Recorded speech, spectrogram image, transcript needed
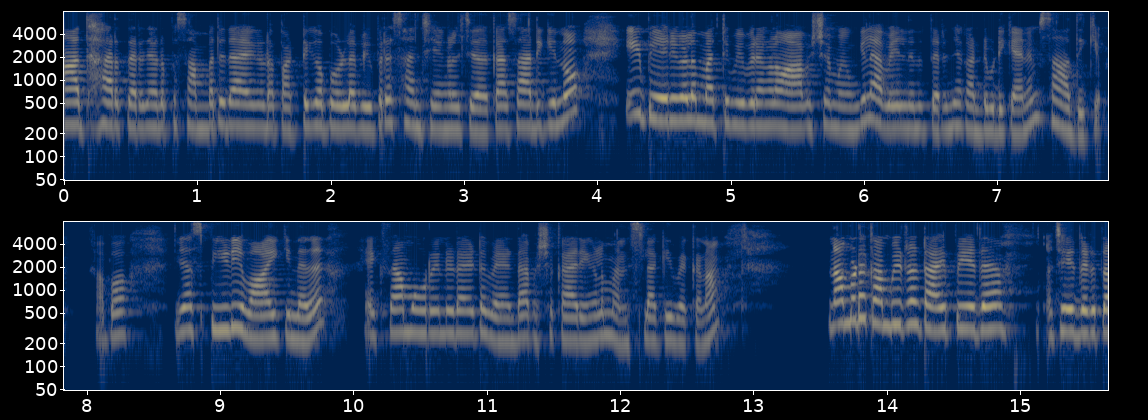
ആധാർ തിരഞ്ഞെടുപ്പ് സമ്പത്തിദായകരുടെ പട്ടിക പോലുള്ള വിവരസഞ്ചയങ്ങൾ ചേർക്കാൻ സാധിക്കുന്നു. ഈ പേരുകളും മറ്റ് വിവരങ്ങളും ആവശ്യമെങ്കിൽ അവയിൽ നിന്ന് തിരഞ്ഞ് കണ്ടുപിടിക്കാനും സാധിക്കും. അപ്പോൾ ഞാൻ സ്പീഡിൽ വായിക്കുന്നത് എക്സാം ഓറിയന്റഡ് ആയിട്ട് വേണ്ട പക്ഷേ കാര്യങ്ങൾ മനസ്സിലാക്കി വെക്കണം. നമ്മുടെ കമ്പ്യൂട്ടർ ടൈപ്പ് ചെയ്ത് ചെയ്തെടുത്ത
